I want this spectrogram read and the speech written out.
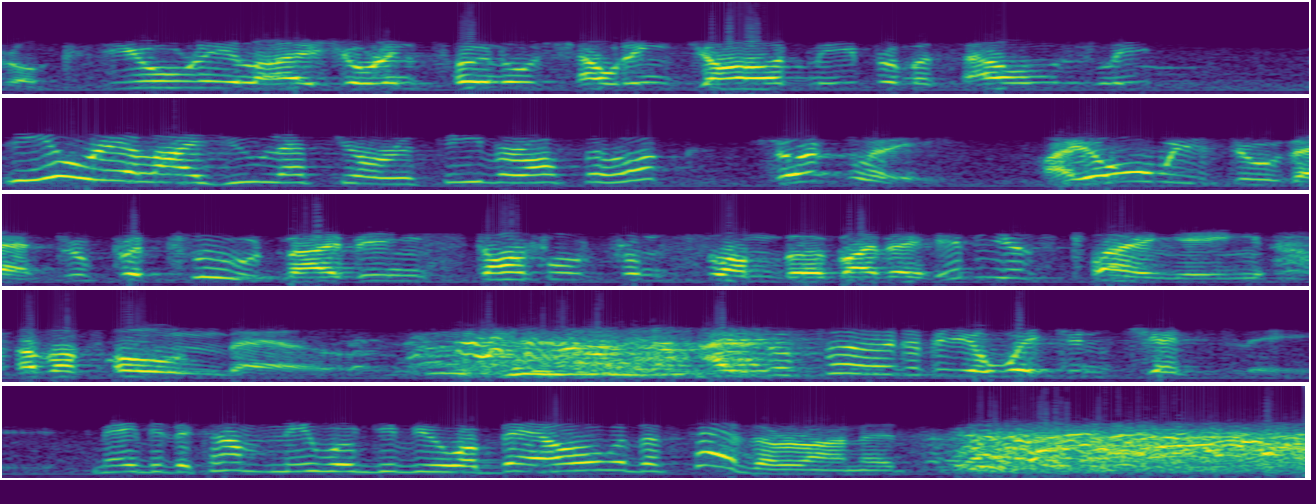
Brooks. Do you realize your infernal shouting jarred me from a sound sleep? Do you realize you left your receiver off the hook? Certainly. I always do that to preclude my being startled from slumber by the hideous clanging of a phone bell. I prefer to be awakened gently. Maybe the company will give you a bell with a feather on it.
